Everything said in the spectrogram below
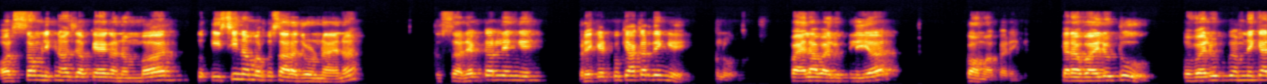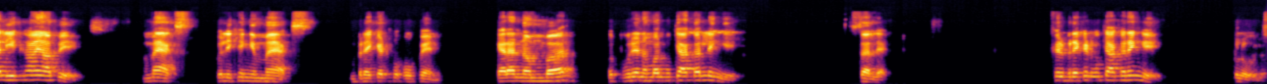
और सम लिखना जब कहेगा नंबर तो इसी नंबर को सारा जोड़ना है ना? तो सेलेक्ट कर लेंगे. ब्रैकेट को क्या कर देंगे? क्लोज। पहला वैल्यू क्लियर, कॉमा करेंगे। कह रहा वैल्यू टू तो वैल्यू टू हमने क्या लिखा है यहाँ पे? मैक्स। तो लिखेंगे मैक्स। ब्रैकेट को ओपन। कह रहा नंबर तो पूरे नंबर को क्या कर लेंगे? सेलेक्ट। फिर ब्रैकेट को क्या करेंगे? क्लोज।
